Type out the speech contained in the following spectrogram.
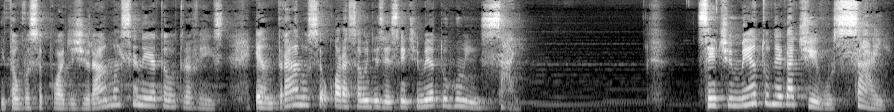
Então você pode girar a maçaneta outra vez, entrar no seu coração e dizer: sentimento ruim, sai. Sentimento negativo, sai.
